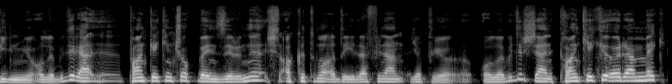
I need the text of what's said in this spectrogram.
bilmiyor olabilir. Yani e, pankekin çok benzerini işte akıtma adıyla falan yapıyor olabilir. Yani pankeki öğrenmek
